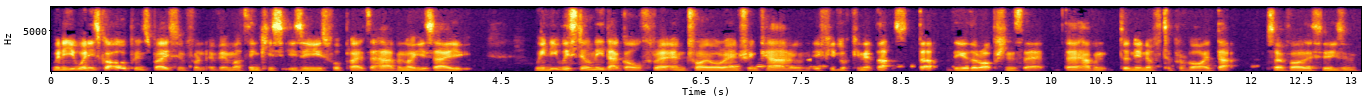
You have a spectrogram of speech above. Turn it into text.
when he when he's got open space in front of him, I think he's, he's a useful player to have. And like you say, we need we still need that goal threat and Traore and Trincao. If you're looking at that that the other options there, they haven't done enough to provide that so far this season.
